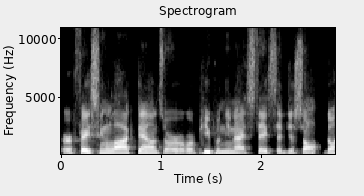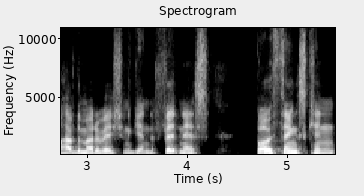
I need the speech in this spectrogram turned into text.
are facing lockdowns or, or people in the United States that just don't, don't have the motivation to get into fitness, both things can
